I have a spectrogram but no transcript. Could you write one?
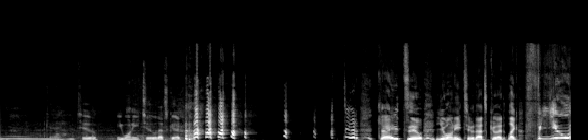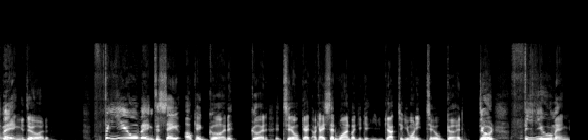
Okay, two. You won't eat two. That's good. Dude, okay, two. You won't eat two. That's good. Like fuming, dude. Fuming to say, okay, good, good. Two. Get okay. I said one, but you get you got two. You won't eat two. Good, dude. Fuming.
